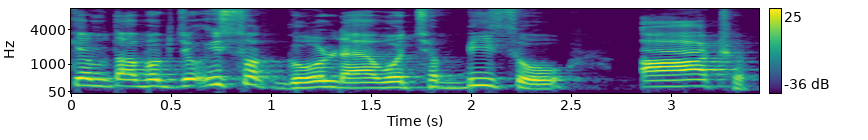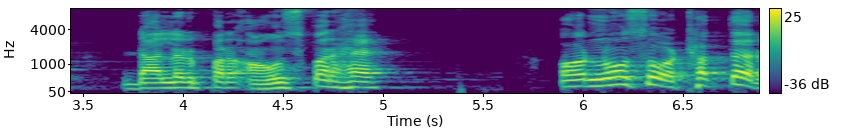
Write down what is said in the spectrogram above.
के मुताबिक जो इस वक्त गोल्ड है, वो 2608 डॉलर पर आउंस पर है और 978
